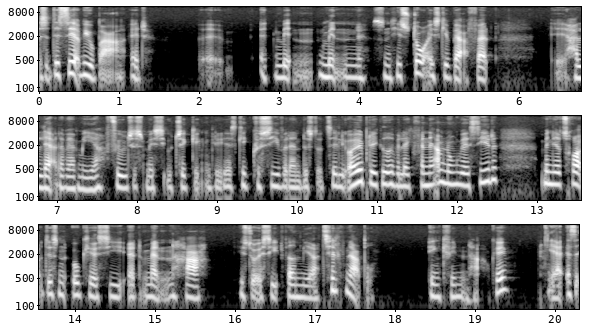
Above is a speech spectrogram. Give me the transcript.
altså, det ser vi jo bare, at, øh, at mænd, mændene, sådan historisk i hvert fald, øh, Øh, har lært at være mere følelsesmæssigt utilgængelig. Jeg skal ikke kunne sige, hvordan det står til i øjeblikket, og vil ikke fornærme nogen ved at sige det, men jeg tror, det er sådan okay at sige, at manden har historisk set været mere tilknappet, end kvinden har, okay? Ja, altså,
